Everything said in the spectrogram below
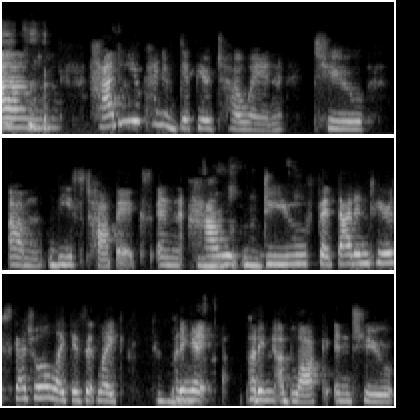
um, how do you kind of dip your toe in to um, these topics and how mm-hmm. do you fit that into your schedule? Like, is it like mm-hmm. putting it, putting a block into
